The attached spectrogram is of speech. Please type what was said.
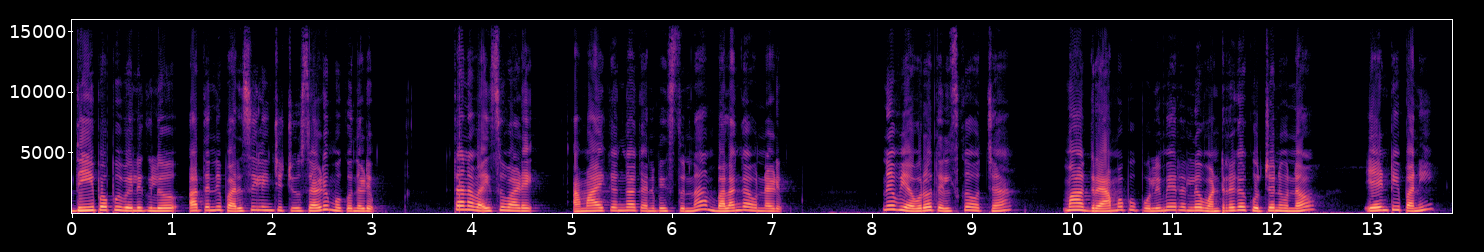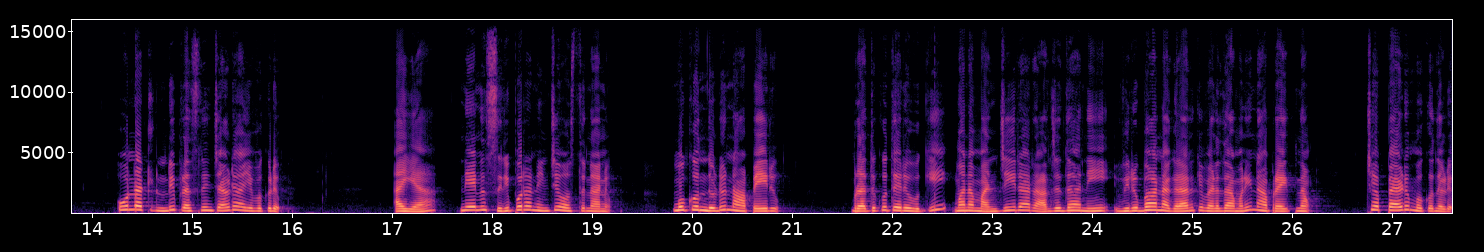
దీపపు వెలుగులో అతన్ని పరిశీలించి చూశాడు ముకుందుడు. తన వయసు వాడే అమాయకంగా కనిపిస్తున్నా బలంగా ఉన్నాడు. నువ్వెవరో తెలుసుకోవచ్చా? మా గ్రామపు పొలిమేరల్లో ఒంటరిగా కూర్చొని ఉన్నావు. ఏంటి పని? ఉన్నట్లుండి ప్రశ్నించాడు ఆ యువకుడు. అయ్యా నేను సిరిపుర నుంచి వస్తున్నాను. ముకుందుడు నా పేరు. బ్రతుకు తెరువుకి మన మంజీరా రాజధాని విరుభా నగరానికి వెళదామని నా ప్రయత్నం చెప్పాడు ముకుందుడు.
